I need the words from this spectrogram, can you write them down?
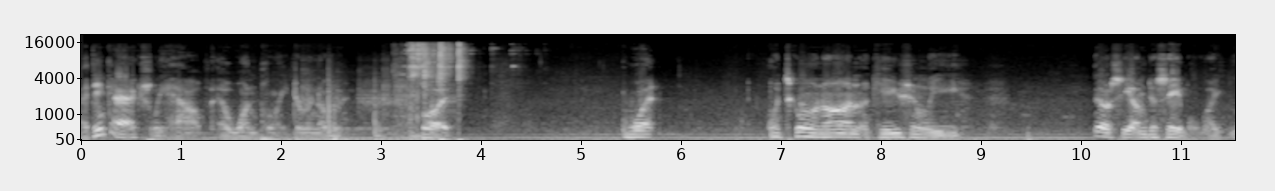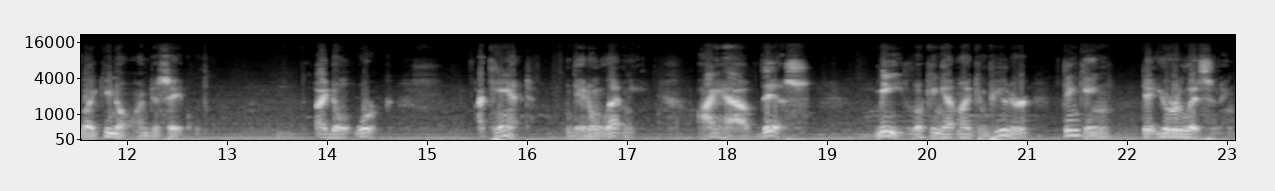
I think I actually have at one point or another. But what what's going on occasionally you know, see I'm disabled. Like like you know, I'm disabled. I don't work. I can't. They don't let me. I have this me looking at my computer thinking that you're listening.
